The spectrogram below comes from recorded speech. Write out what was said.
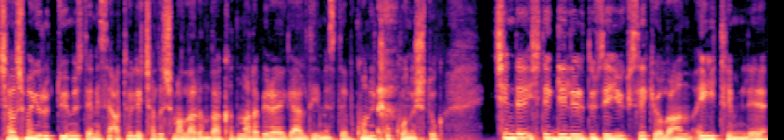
çalışma yürüttüğümüzde mesela atölye çalışmalarında kadınlara bir araya geldiğimizde bu konuyu çok konuştuk. İçinde işte gelir düzeyi yüksek olan, eğitimli,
